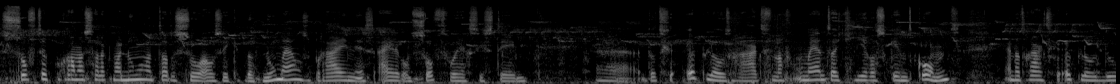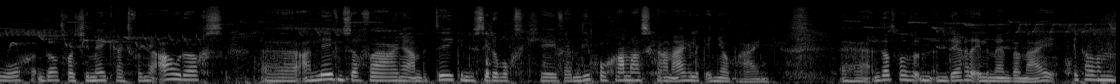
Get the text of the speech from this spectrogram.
softwareprogramma's, zal ik maar noemen. Want dat is zoals ik dat noem. Hè. Ons brein is eigenlijk ons software systeem. Uh, dat geüpload raakt vanaf het moment dat je hier als kind komt. En dat raakt geüpload door dat wat je meekrijgt van je ouders, uh, aan levenservaringen, aan betekenis die er wordt gegeven. En die programma's gaan eigenlijk in jouw brein. Uh, en dat was een, een, derde element bij mij. Ik had een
